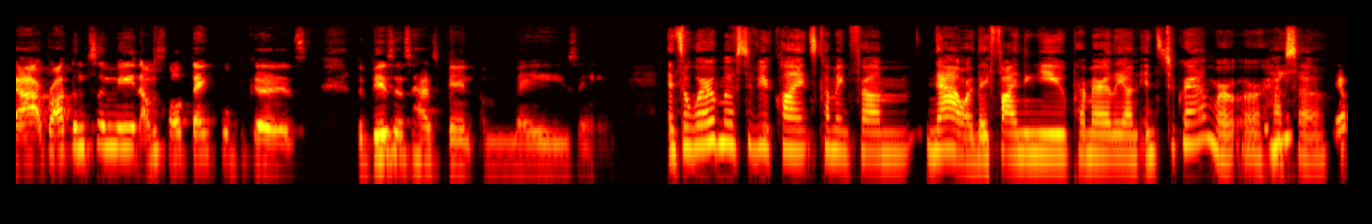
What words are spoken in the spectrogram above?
God brought them to me. I'm so thankful because the business has been amazing. And so, where are most of your clients coming from now? Are they finding you primarily on Instagram or, or how mm-hmm. so? Yep.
